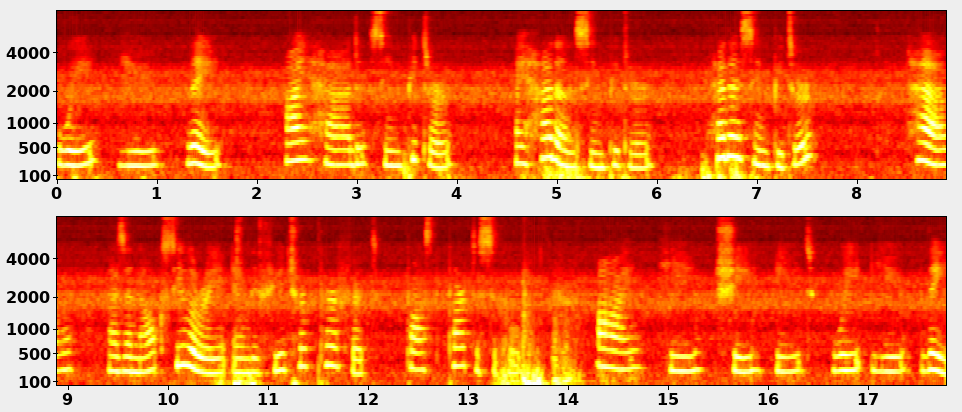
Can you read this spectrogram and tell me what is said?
we, you, they. I had seen Peter. I hadn't seen Peter. Had I seen Peter? Have as an auxiliary in the future perfect past participle. I, he, she, it, we, you, they.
